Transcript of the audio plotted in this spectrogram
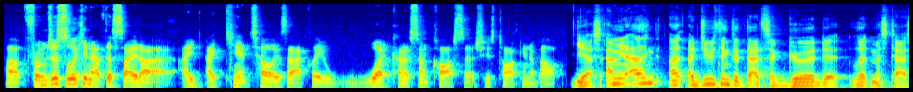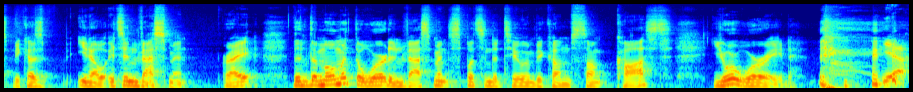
Uh, from just looking at the site, I, I, I can't tell exactly what kind of sunk costs that she's talking about. Yes, I mean, I think I, I do think that that's a good litmus test because you know it's investment, right? The the moment the word investment splits into two and becomes sunk cost, you're worried. yeah,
